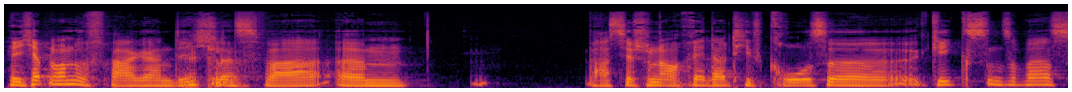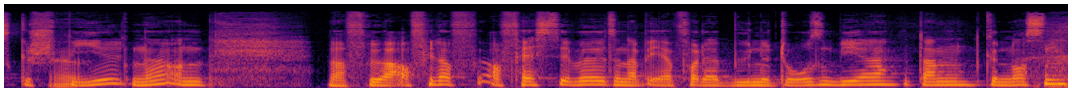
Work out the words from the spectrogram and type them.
Ich habe noch eine Frage an dich klar. und zwar, ähm, du hast ja schon auch relativ große Gigs und sowas gespielt, ne? Und war früher auch viel auf, auf Festivals und habe eher vor der Bühne Dosenbier dann genossen.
